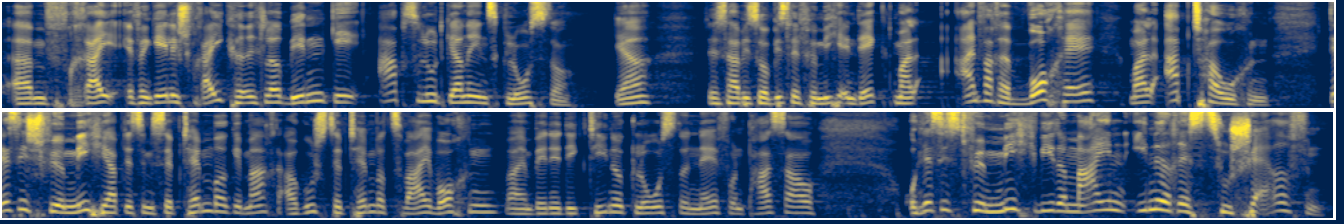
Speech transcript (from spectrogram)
ähm, frei, evangelisch Freikirchler bin, gehe absolut gerne ins Kloster. Ja, das habe ich so ein bisschen für mich entdeckt. Mal einfach eine Woche mal abtauchen. Das ist für mich, ich habe das im September gemacht, August, September, zwei Wochen, war im Benediktinerkloster in Nähe von Passau. Und das ist für mich wieder mein Inneres zu schärfen.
